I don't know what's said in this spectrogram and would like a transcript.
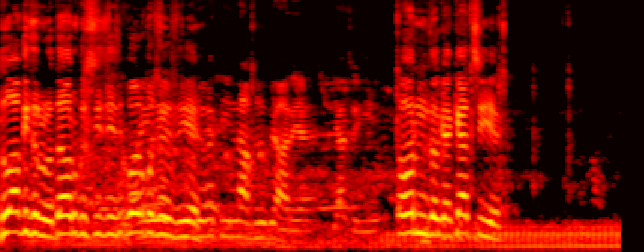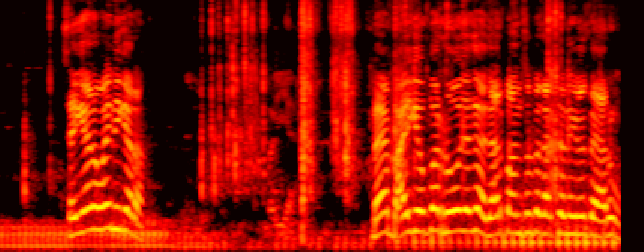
दुआ की ज़रूरत है और कुछ चीज़ को और कुछ नहीं चाहिए। तीन लाख रुपए आ रहे हैं क्या चाहिए? और नहीं तो क्या क्या चाहिए? सही कह रहा भाई नहीं कह रहा? बढ़िया। मैं भाई के ऊपर रोज ऐसे हज़ार पाँच सौ रुपये खर्च करने के लिए तैयार हूँ।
